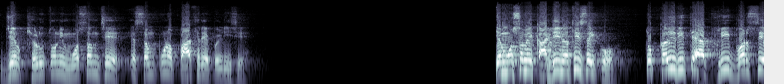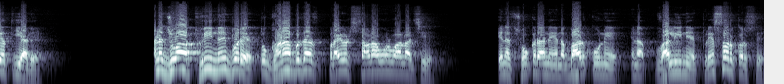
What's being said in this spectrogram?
જે ખેડૂતોની મોસમ છે એ સંપૂર્ણ પાથરે પડી છે. એ મોસમ એ કાઢી નથી શક્યો. તો કઈ રીતે આ ફ્રી ભરશે અત્યારે? અને જો આ ફ્રી નહીં ભરે, તો ઘણા બધા પ્રાઇવેટ શાળાઓવાળા છે, એના છોકરાને, એના બાળકોને, એના વાલીને પ્રેશર કરશે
